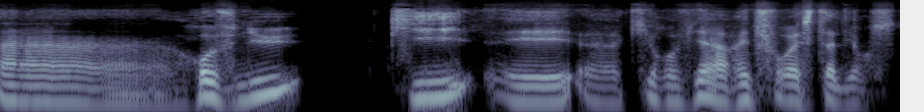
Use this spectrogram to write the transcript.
un revenu qui, euh, qui revient à Rainforest Alliance.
